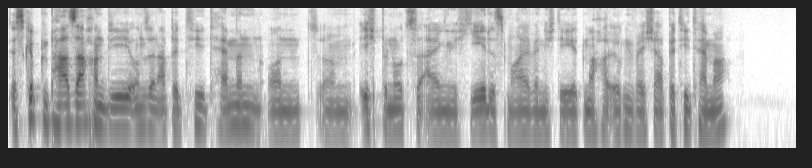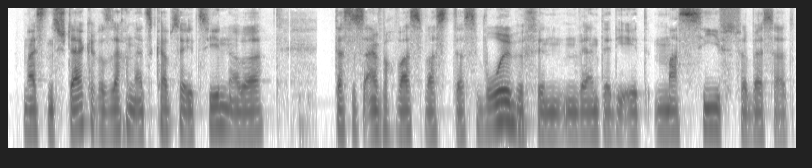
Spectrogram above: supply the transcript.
es gibt ein paar Sachen, die unseren Appetit hemmen und ähm, ich benutze eigentlich jedes Mal, wenn ich Diät mache, irgendwelche Appetithemmer. Meistens stärkere Sachen als Capsaicin, aber das ist einfach was, was das Wohlbefinden während der Diät massivst verbessert.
